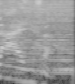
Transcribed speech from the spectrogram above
Live.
